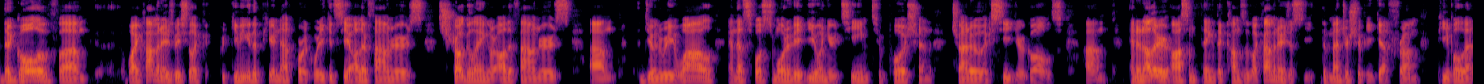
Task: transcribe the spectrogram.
the goal of um, Y Combinator is basically like giving you the peer network where you can see other founders struggling or other founders um, doing really well, and that's supposed to motivate you and your team to push and try to exceed your goals. Um, and another awesome thing that comes with Y Combinator is just the mentorship you get from people that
